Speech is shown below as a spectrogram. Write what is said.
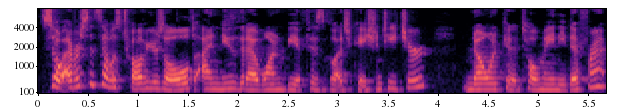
So ever since i was 12 years old i knew that i wanted to be a physical education teacher. No one could have told me any different.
